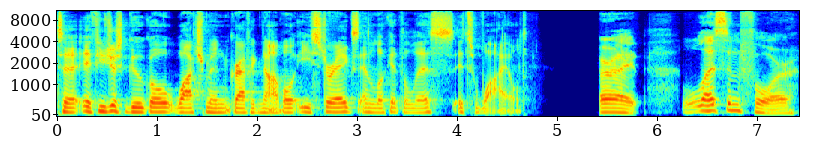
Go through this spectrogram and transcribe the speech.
to if you just Google Watchmen graphic novel Easter eggs and look at the lists, it's wild. All right, lesson four:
